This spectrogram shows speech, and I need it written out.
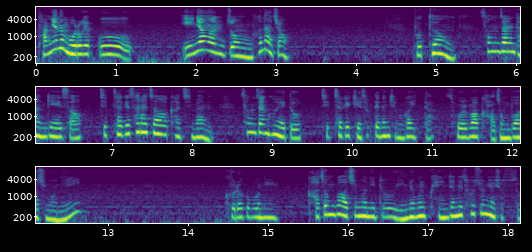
담요는 모르겠고, 인형은 좀 흔하죠. 보통 성장 단계에서 집착이 사라져 가지만 성장 후에도 집착이 계속되는 경우가 있다. 설마 가정부 아주머니? 그러고 보니 가정부 아주머니도 인형을 굉장히 소중히 하셨어.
